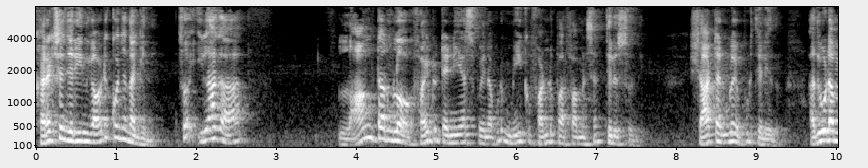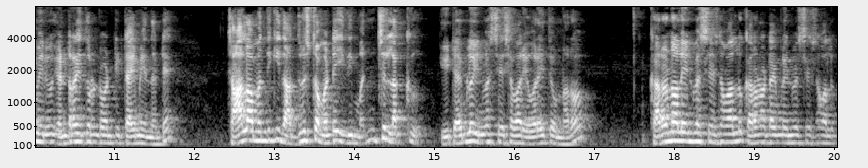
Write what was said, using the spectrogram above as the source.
కరెక్షన్ జరిగింది కాబట్టి కొంచెం తగ్గింది. సో ఇలాగా లాంగ్ టర్మ్లో ఫైవ్ టు టెన్ ఇయర్స్ పోయినప్పుడు మీకు ఫండ్ పర్ఫార్మెన్స్ అని తెలుస్తుంది. షార్ట్ టర్మ్లో ఎప్పుడు తెలియదు. అది కూడా మీరు ఎంటర్ అవుతున్నటువంటి టైం ఏంటంటే చాలామందికి ఇది అదృష్టం. అంటే ఇది మంచి లక్. ఈ టైంలో ఇన్వెస్ట్ చేసేవారు ఎవరైతే ఉన్నారో కరోనాలో ఇన్వెస్ట్ చేసిన వాళ్ళు కరోనా టైంలో ఇన్వెస్ట్ చేసిన వాళ్ళు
